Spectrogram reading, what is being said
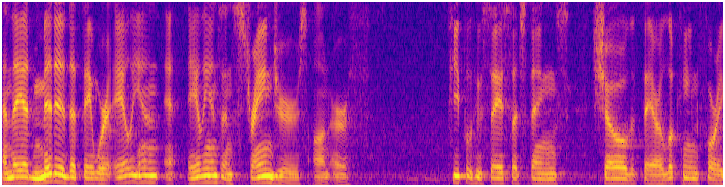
and they admitted that they were alien, aliens and strangers on earth. People who say such things show that they are looking for a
